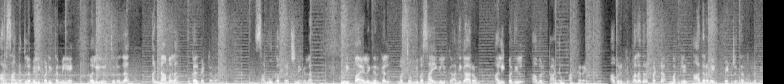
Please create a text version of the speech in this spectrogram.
அரசாங்கத்துல வெளிப்படைத்தன்மையை வலியுறுத்துறதுல அண்ணாமல புகழ் பெற்றவர். சமூக பிரச்சனைகளை குறிப்பா இளைஞர்கள் மற்றும் விவசாயிகளுக்கு அதிகாரம் அளிப்பதில் அவர் காட்டும் அக்கறை. அவருக்கு பலதரப்பட்ட மக்களின் ஆதரவை பெற்று தந்துள்ளது.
